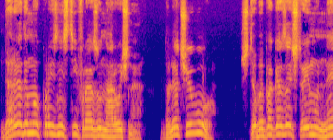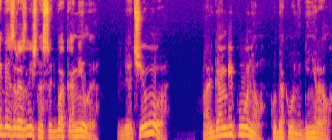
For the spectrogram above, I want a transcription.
Дорадо мог произнести фразу нарочно. «Для чего?» чтобы показать, что ему не безразлична судьба Камилы. Для чего? Альгамби понял, куда клонит генерал,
